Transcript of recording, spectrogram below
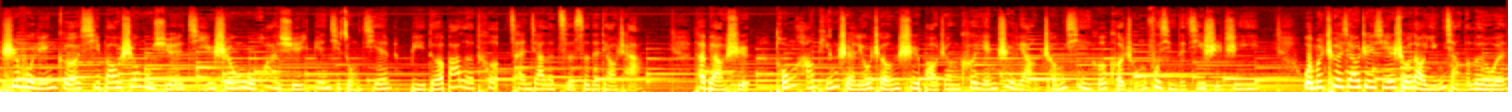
施普林格细胞生物学及生物化学编辑总监彼得·巴勒特参加了此次的调查。他表示，同行评审流程是保证科研质量、诚信和可重复性的基石之一。我们撤销这些受到影响的论文，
